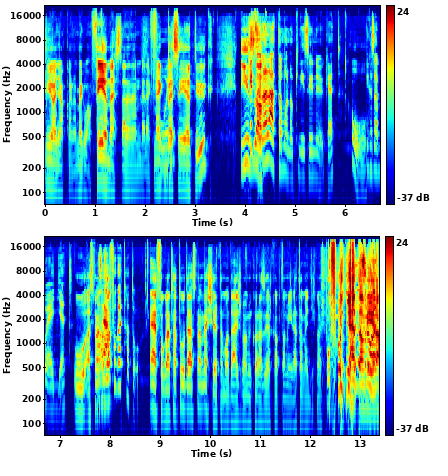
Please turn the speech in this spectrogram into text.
műanyagkana, megvan félmesztelen emberek, Fúj. megbeszéltük. Izzat... el, láttam monokiniző nőket. Ó, Igazából egyet. ú, azt már Ez az a... elfogadható? elfogadható, de azt már meséltem adásban, amikor azért kaptam életem egyik nagy pofonját, amire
